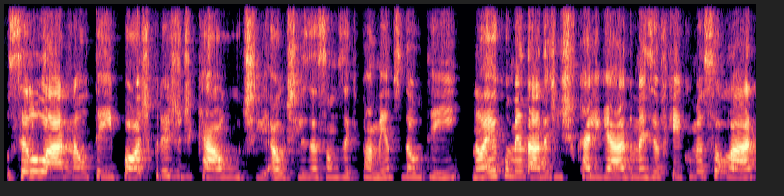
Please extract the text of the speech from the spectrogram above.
o celular na UTI pode prejudicar a utilização dos equipamentos da UTI, não é recomendado a gente ficar ligado, mas eu fiquei com meu celular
